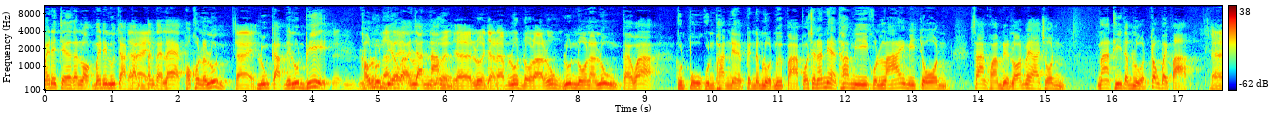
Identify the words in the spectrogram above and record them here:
ไม่ได้เจอกันหรอกไม่ได้รู้จักกันใช่ตั้งแต่แรก เพราะคนละรุ่นใช่ ลุงกลับในรุ่นพี่ เขารุ่นเดียวกับอาจารย์นรุ่เออรุ่นอาจารย์นำรุ่นโนรารุ่งำรุ่นโนราลุ่ง แต่ว่าคุณปู่ขุนพันธ์เนี่ยเป็นตำรวจมือปราบเพราะฉะนั้นเนี่ยถ้ามีคนร้ายมีโจรสร้างความเดือดร้อนประชาชน หน้าที่ตำรวจต้องไปปราบ ใช่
